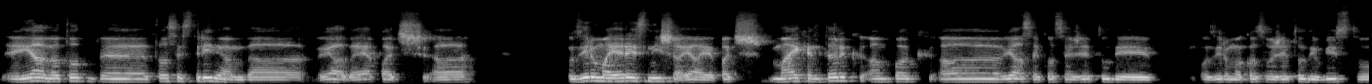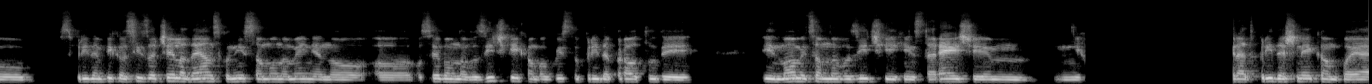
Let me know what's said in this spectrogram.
ja, no, to, uh, to se strinjam, da, ja, da je pač. Uh, oziroma, je res niša, ja, je pač majhen trg, ampak uh, ja, se, kot sem že tudi, oziroma kot smo že tudi v bistvu s pridem, pika si začela, dejansko ni samo namenjeno uh, osebam na vozičkih, ampak v bistvu pride prav tudi in mamicam na vozičkih, in starejšim. Krat prideš nekam, pa je,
